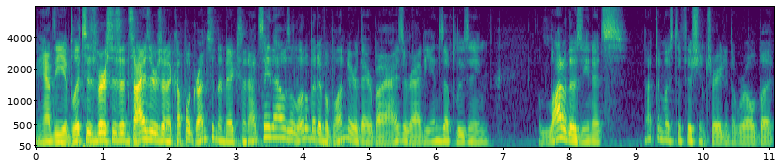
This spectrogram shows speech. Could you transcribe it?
We have the blitzes versus incisors and a couple grunts in the mix, and I'd say that was a little bit of a blunder there by Izirayd. He ends up losing a lot of those units. Not the most efficient trade in the world, but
